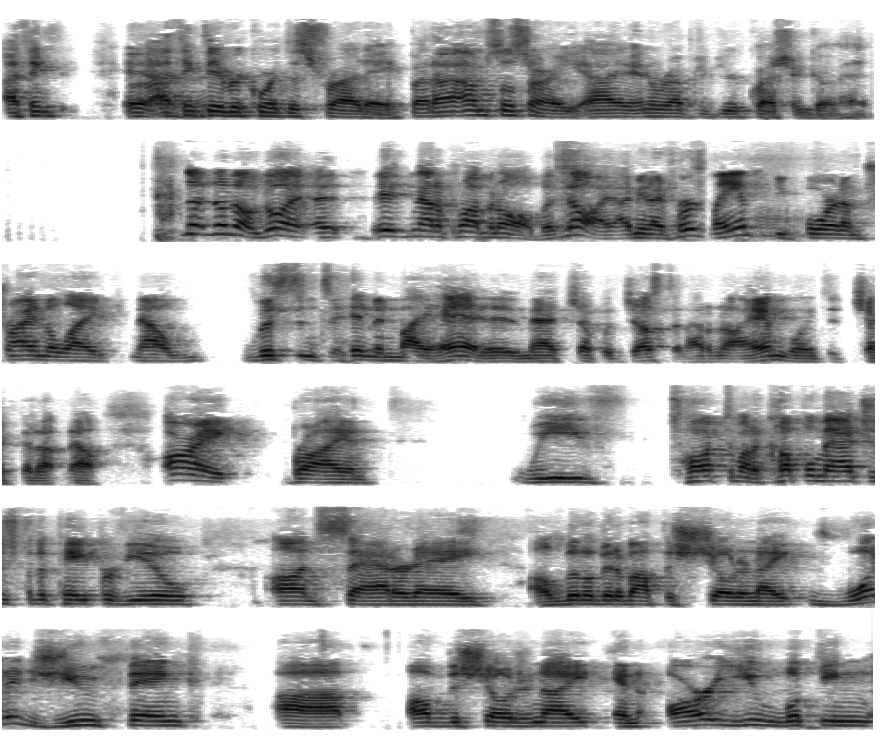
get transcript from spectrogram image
I think eh, I think they record this Friday, but I, I'm so sorry I interrupted your question. Go ahead. No, no, no. Go ahead. It's not a problem at all. But no, I, I mean, I've heard Lance before, and I'm trying to like now listen to him in my head and match up with Justin. I don't know. I am going to check that out now. All right, Brian. We've talked about a couple matches for the pay per view on Saturday. A little bit about the show tonight. What did you think uh, of the show tonight? And are you looking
